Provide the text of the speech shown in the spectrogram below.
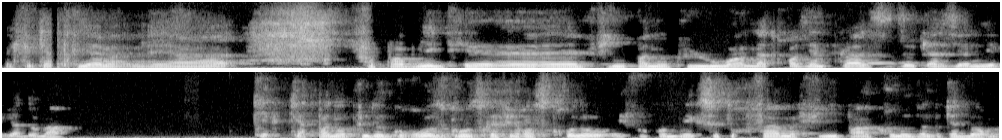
Elle fait quatrième, mais euh, faut pas oublier qu'elle finit pas non plus loin de la troisième place de Kasiani Vladoma, qui n'a pas non plus de grosses grosses références chrono. Il faut pas oublier que ce Tour femme finit par un chrono dans le 4 bornes.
